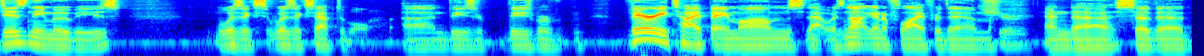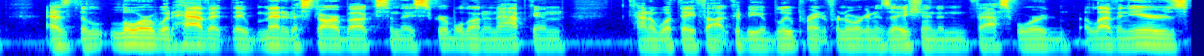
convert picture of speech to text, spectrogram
Disney movies was was acceptable. Uh, and these are these were very type A moms that was not going to fly for them. Sure. And uh, so the as the lore would have it, they met at a Starbucks and they scribbled on a napkin, kind of what they thought could be a blueprint for an organization. And fast forward 11 years,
